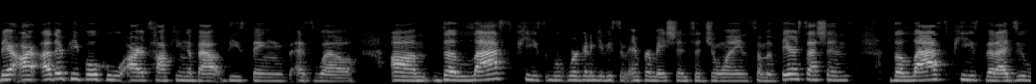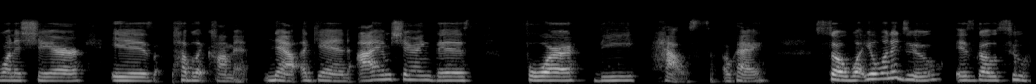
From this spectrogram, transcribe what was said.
there are other people who are talking about these things as well. Um, the last piece, we're going to give you some information to join some of their sessions. The last piece that I do want to share is public comment. Now, again, I am sharing this for the house, okay? So what you'll want to do is go to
